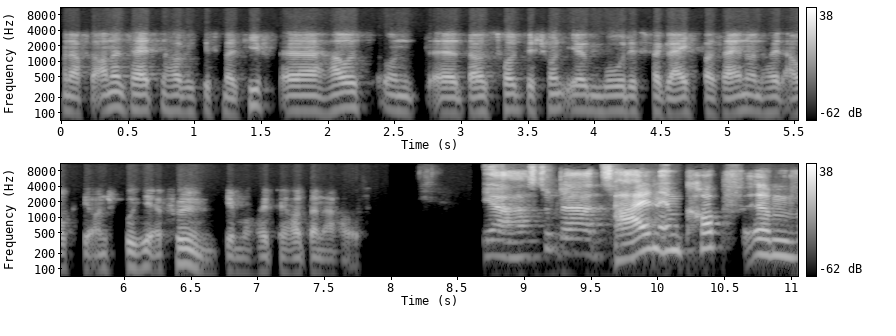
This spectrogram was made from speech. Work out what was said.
Und auf der anderen Seite habe ich das Massivhaus äh, und äh, da sollte schon irgendwo das vergleichbar sein und halt auch die Ansprüche erfüllen, die man heute hat an ein Haus. Ja, hast du da Zahlen im Kopf ähm,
